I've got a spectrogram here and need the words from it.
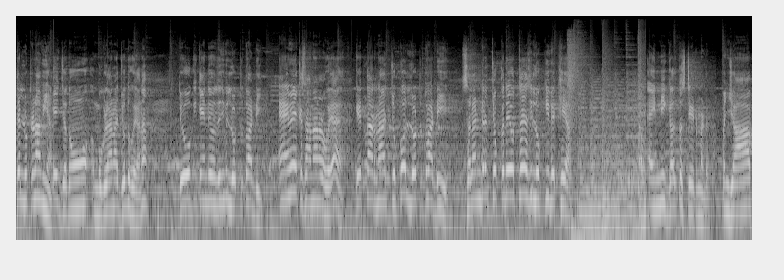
ਤੇ ਲੁੱਟਣਾ ਵੀ ਆ। ਇਹ ਜਦੋਂ ਮੁਗਲਾਂ ਨਾਲ ਯੁੱਧ ਹੋਇਆ ਨਾ, ਤੇ ਉਹ ਕੀ ਕਹਿੰਦੇ ਹੁੰਦੇ ਸੀ ਵੀ ਲੁੱਟ ਤੁਹਾਡੀ। ਐਵੇਂ ਕਿਸਾਨਾਂ ਨਾਲ ਹੋਇਆ ਹੈ ਕਿ ਧਰਨਾ ਚੁੱਕੋ, ਲੁੱਟ ਤੁਹਾਡੀ। ਸਿਲੰਡਰ ਚੁੱਕਦੇ ਉੱਥੇ ਅਸੀਂ ਲੋਕੀ ਵੇਖੇ ਆ। ਇੰਨੀ ਗਲਤ ਸਟੇਟਮੈਂਟ ਪੰਜਾਬ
